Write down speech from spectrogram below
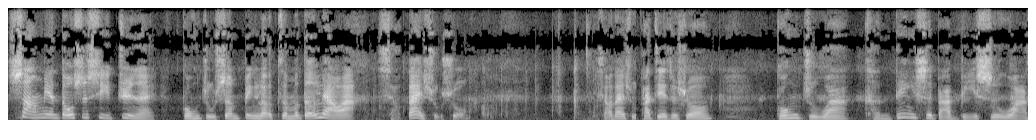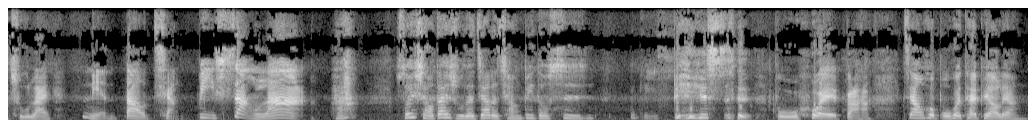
上面都是细菌哎！公主生病了，怎么得了啊？小袋鼠说。小袋鼠他接着说：“公主啊，肯定是把鼻屎挖出来，粘到墙壁上啦！哈，所以小袋鼠的家的墙壁都是鼻屎，鼻屎？不会吧？这样会不会太漂亮？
